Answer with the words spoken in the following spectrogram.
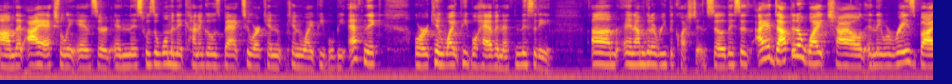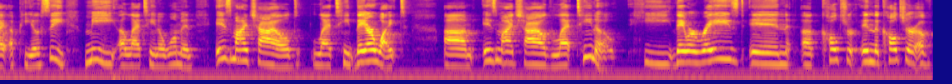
um, that I actually answered, and this was a woman It kind of goes back to, our can can white people be ethnic, or can white people have an ethnicity? Um, and I'm going to read the question. So they said, I adopted a white child and they were raised by a POC, me, a Latina woman. Is my child Latino? They are white. Um, is my child Latino? He, they were raised in a culture, in the culture of,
